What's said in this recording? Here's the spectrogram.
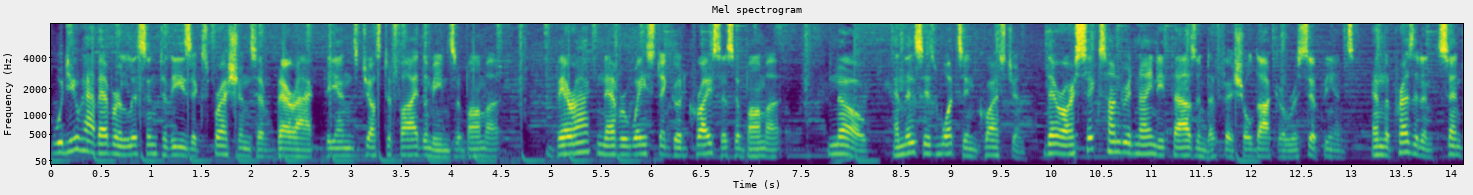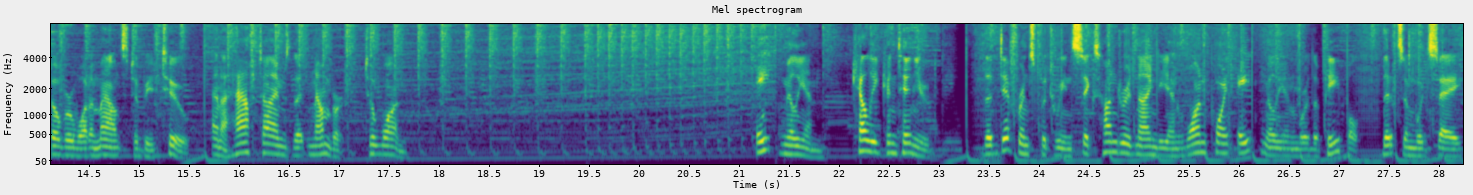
Would you have ever listened to these expressions have Barack the ends justify the means Obama? Barack never waste a good crisis Obama no, and this is what's in question. There are 690,000 official DACA recipients, and the president sent over what amounts to be two and a half times that number to one. 8 million, Kelly continued. The difference between 690 and 1.8 million were the people that some would say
